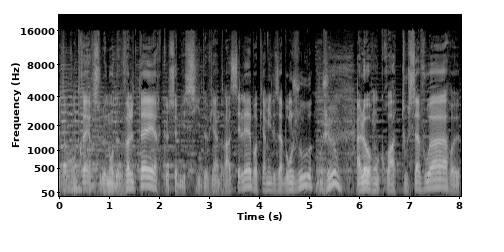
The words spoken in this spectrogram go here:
C'est au contraire sous le nom de Voltaire que celui-ci deviendra célèbre. Pierre Milza, bonjour. Bonjour. Alors on croit tout savoir euh,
